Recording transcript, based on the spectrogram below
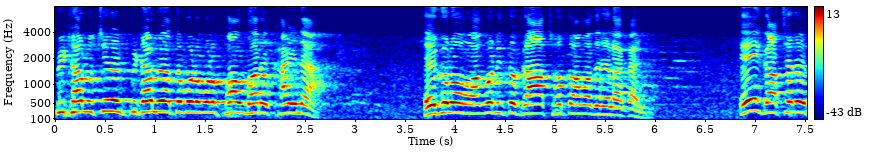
পিঠালু চিনেন, পিঠালু এত বড় বড় ফল ধরে খাই না। এগুলো অগণিত গাছ হতো আমাদের এলাকায়। এই গাছের ওই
